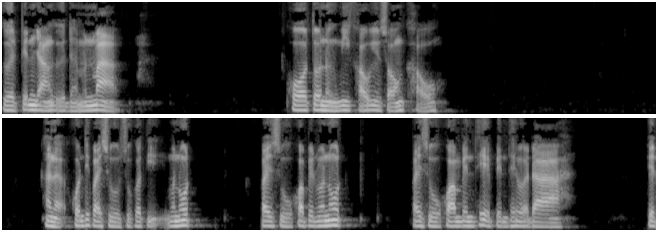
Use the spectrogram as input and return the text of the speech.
เกิดเป็นอย่างอื่นเนี่ยมันมาก โคตัวหนึ่งมีเขาอยู่สองเขานั่นแหละคนที่ไปสู่สุคติมนุษย์ ไปสู่ความเป็นมนุษย์ ไปสู่ความเป็นเทพเป็นเทวดา เป็น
